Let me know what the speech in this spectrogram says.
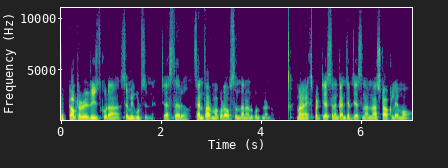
డాక్టర్ రెడ్డీస్ కూడా సెమీ గుడ్స్ చేస్తారు. సన్ ఫార్మా కూడా వస్తుందని అనుకుంటున్నాను. మనం ఎక్స్పెక్ట్ చేస్తున్న కన్సిడర్ చేస్తున్న అన్న స్టాక్లేమో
